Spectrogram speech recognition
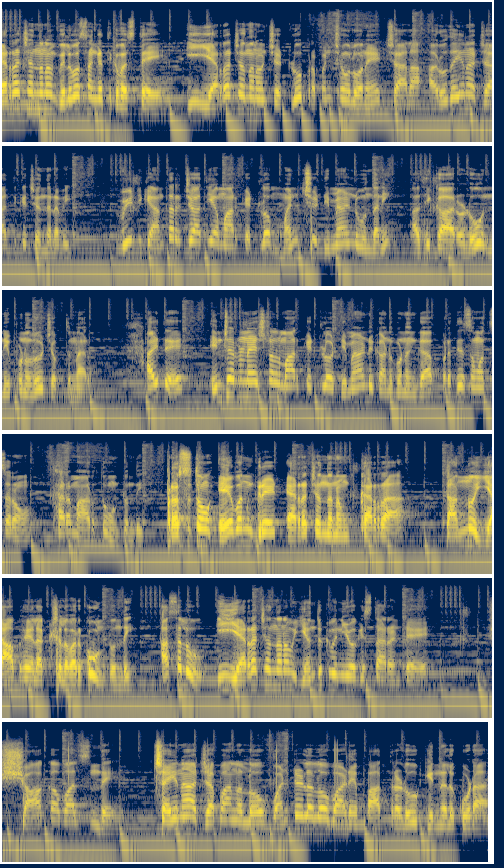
ఎర్రచందనం విలువ సంగతికి వస్తే ఈ ఎర్రచందనం చెట్లు ప్రపంచంలోనే చాలా అరుదైన జాతికి చెందినవి. వీటికి అంతర్జాతీయ మార్కెట్లో మంచి డిమాండ్ ఉందని అధికారులు నిపుణులు చెబుతున్నారు అయితే ఇంటర్నేషనల్ మార్కెట్లో డిమాండ్కి అనుగుణంగా ప్రతి సంవత్సరం ధర మారుతూ ఉంటుంది. ప్రస్తుతం ఏ వన్ గ్రేడ్ ఎర్రచందనం కర్ర టన్ను యాభై లక్షల వరకు ఉంటుంది. అసలు ఈ ఎర్రచందనం ఎందుకు వినియోగిస్తారంటే షాక్ అవ్వాల్సిందే. చైనా జపాన్లలో వంటలలో వాడే పాత్రలు గిన్నెలు కూడా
